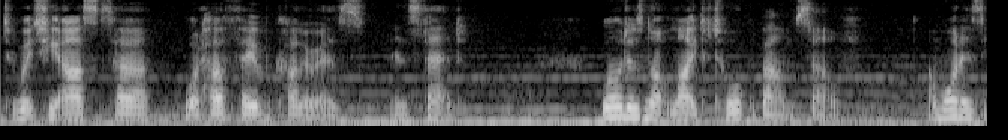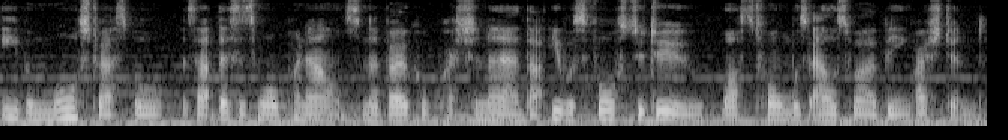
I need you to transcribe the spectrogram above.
to which he asks her what her favourite colour is instead. Will does not like to talk about himself, and what is even more stressful is that this is more pronounced in the vocal questionnaire that he was forced to do whilst Tom was elsewhere being questioned.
